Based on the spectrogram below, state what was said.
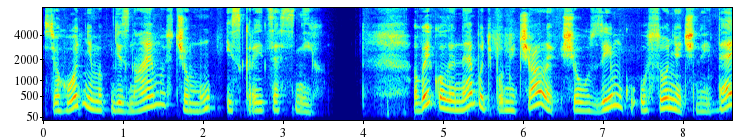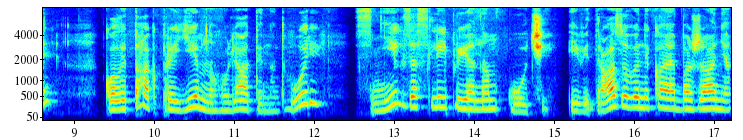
сьогодні ми дізнаємось, чому іскриться сніг. Ви коли-небудь помічали, що узимку у сонячний день, коли так приємно гуляти на дворі, сніг засліплює нам очі і відразу виникає бажання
